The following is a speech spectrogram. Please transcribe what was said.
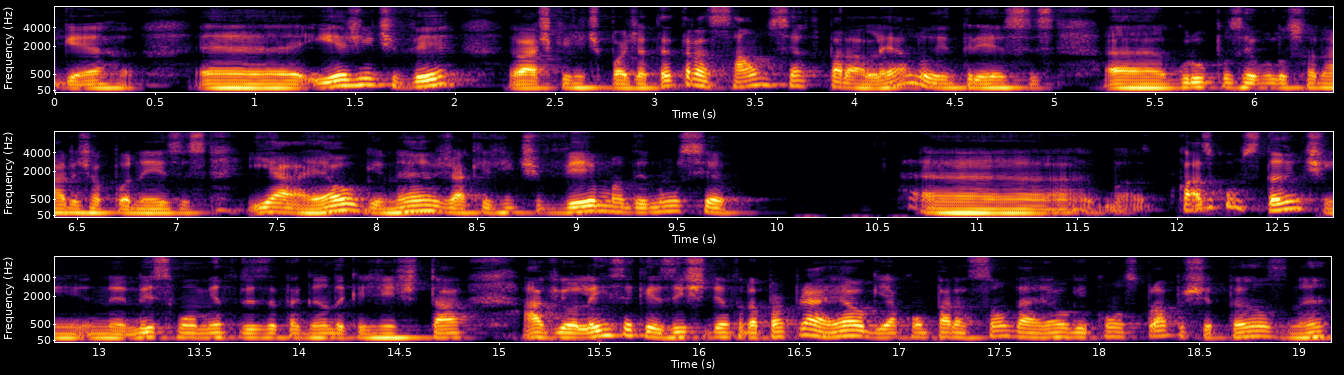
guerra É, e a gente vê, eu acho que a gente pode até traçar um certo paralelo entre esses uh, grupos revolucionários japoneses e a ELG, né, já que a gente vê uma denúncia Uh, quase constante nesse momento de Zetaganda que a gente está, a violência que existe dentro da própria Elg, a comparação da Elg com os próprios titãs, né?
